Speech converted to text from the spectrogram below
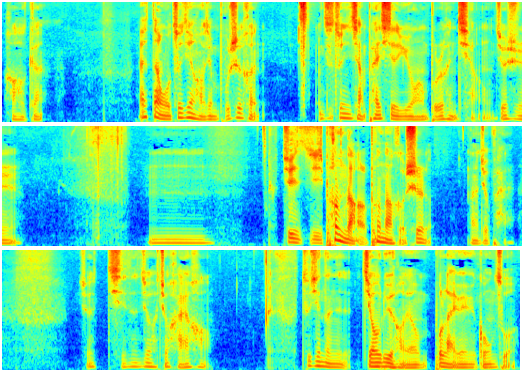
好好干。哎，但我最近好像不是很。最近想拍戏的欲望不是很强，就是，嗯，就一碰到了碰到合适的，那就拍，就其实就就还好。最近的焦虑好像不来源于工作，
